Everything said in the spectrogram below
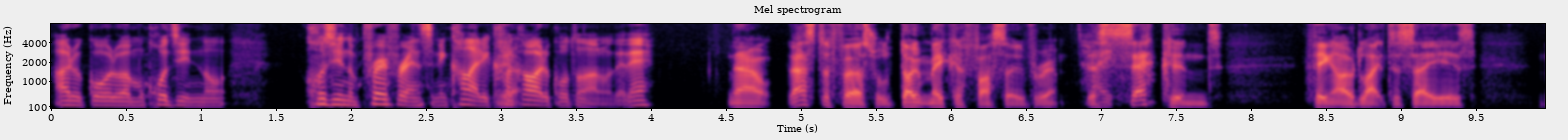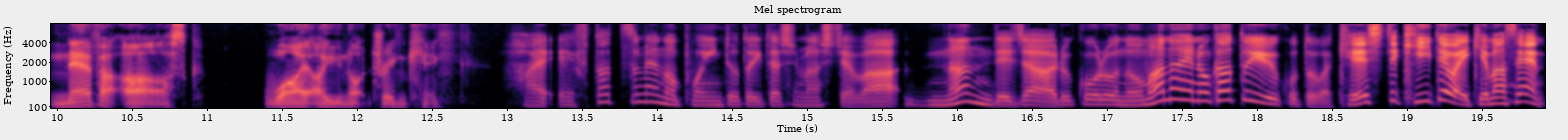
アルコールはもう個人の個人のプレフェレンスにかなり関わることなのでね。Now, that's the first rule. Don't make a fuss over it. The second thing I would like to say is never ask, "Why are you not drinking?" はい、え2つ目のポイントといたしましてはなんでじゃあアルコールを飲まないのかということは決して聞いてはいけません。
